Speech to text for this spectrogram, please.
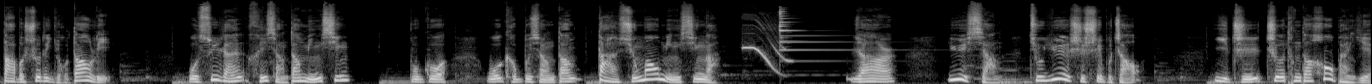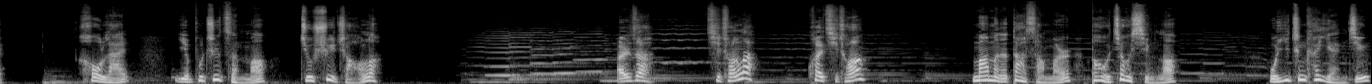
爸爸说的有道理。我虽然很想当明星，不过我可不想当大熊猫明星啊。然而，越想就越是睡不着，一直折腾到后半夜。后来也不知怎么就睡着了。儿子，起床了，快起床！妈妈的大嗓门把我叫醒了。我一睁开眼睛，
